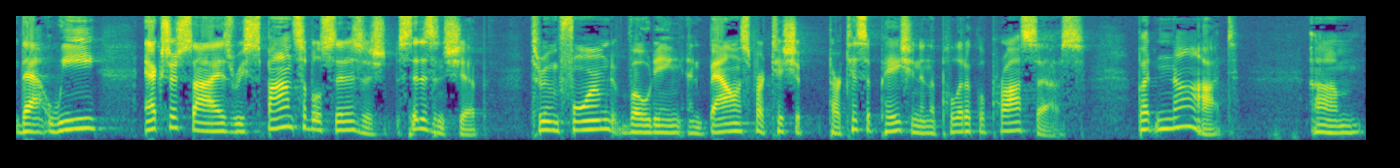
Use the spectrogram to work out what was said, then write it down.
that we exercise responsible citizenship through informed voting and balanced particip- participation in the political process, but not um,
